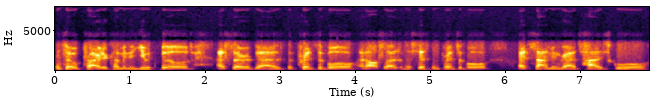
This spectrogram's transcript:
And so prior to coming to YouthBuild, I served as the principal and also as an assistant principal at Simon Gratz High School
